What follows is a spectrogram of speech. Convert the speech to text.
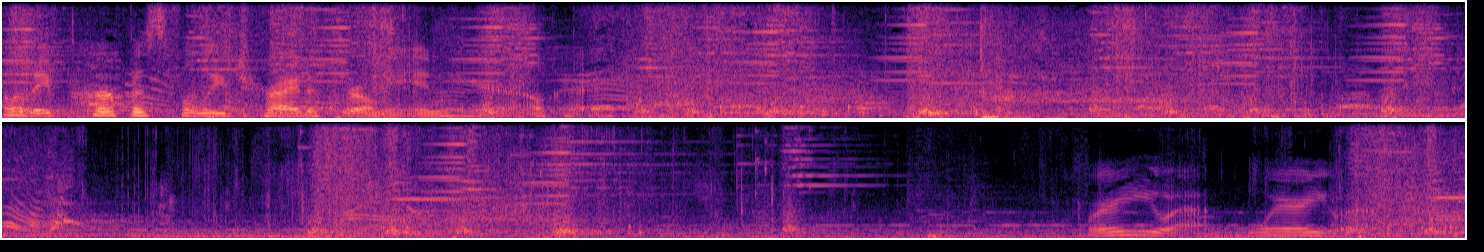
Oh, they purposefully try to throw me in here. Okay. Where are you at? Where are you at?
